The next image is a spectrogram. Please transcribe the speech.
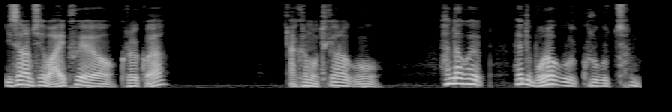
이 사람 제 와이프예요. 그럴 거야? 아 그럼 어떻게 하라고? 한다고 해, 해도 뭐라고 그러고 참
